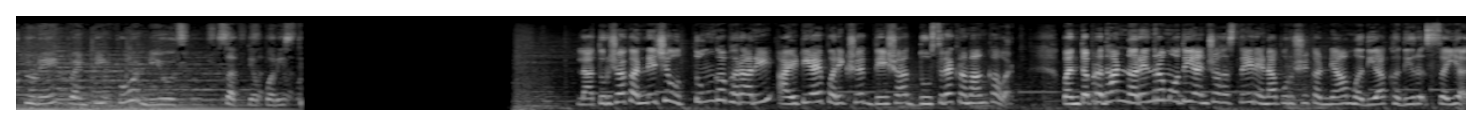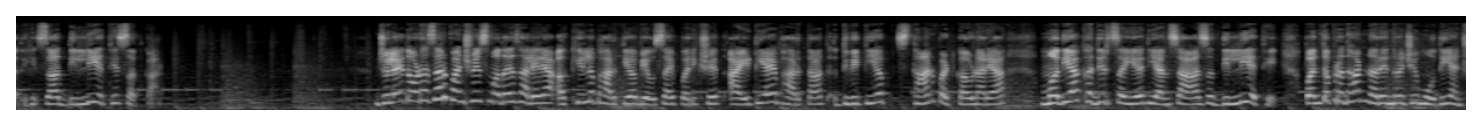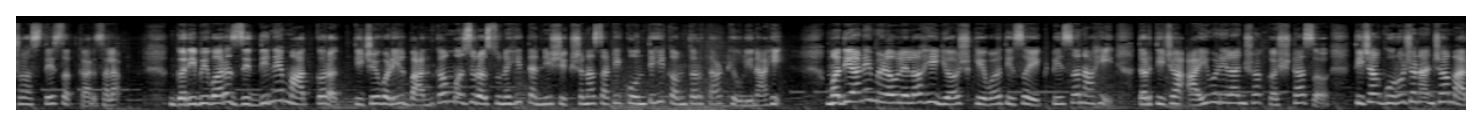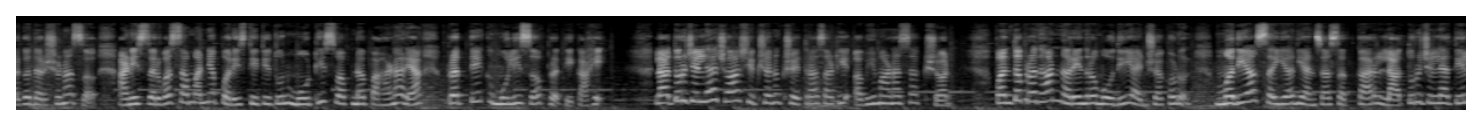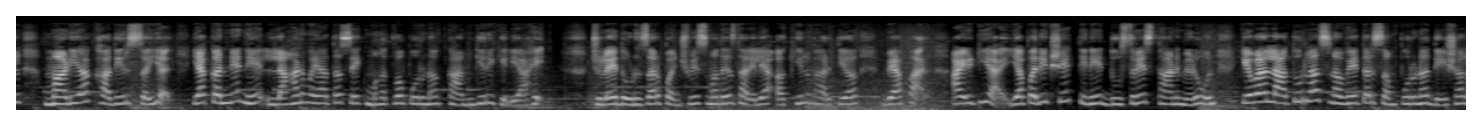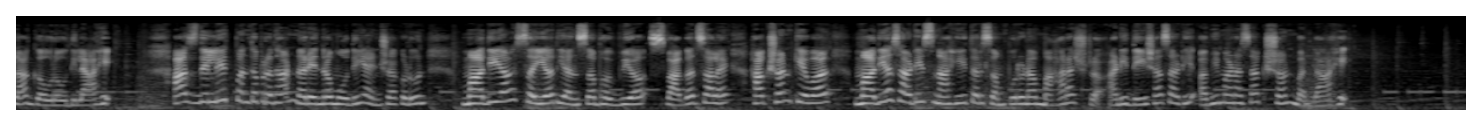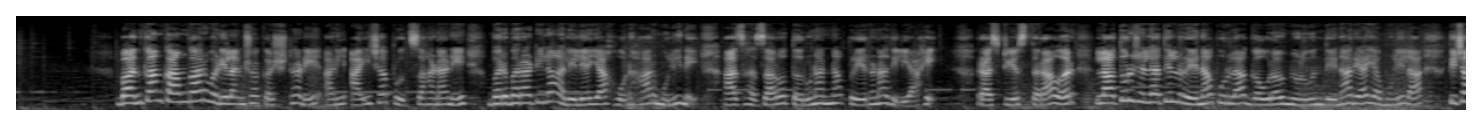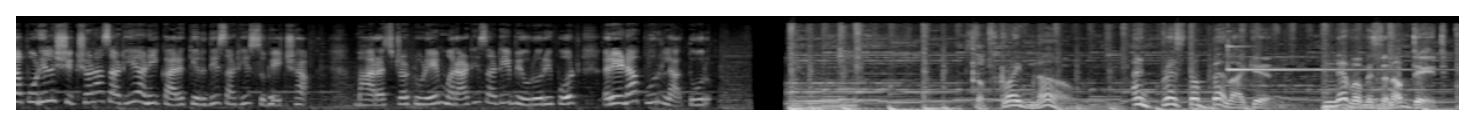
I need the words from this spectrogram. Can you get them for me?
Maharashtra today twenty four news सत्य परिस्थिती. लातूरच्या कन्येची उत्तुंग भरारी आयटीआय परीक्षेत देशात दुसऱ्या क्रमांकावर. पंतप्रधान नरेंद्र मोदी यांच्या हस्ते रेणापूरची कन्या मदिया खदीर सय्यद हिचा दिल्ली येथे सत्कार. जुलै दोन हजार पंचवीसमध्ये झालेल्या अखिल भारतीय व्यवसाय परीक्षेत आयटीआय भारतात द्वितीय स्थान पटकावणाऱ्या मदिया खदीर सय्यद यांचा आज दिल्ली येथे पंतप्रधान नरेंद्रजी मोदी यांच्या हस्ते सत्कार झाला. गरिबीवर जिद्दीने मात करत तिचे वडील बांधकाम मजूर असूनही त्यांनी शिक्षणासाठी कोणतीही कमतरता ठेवली नाही. मदियाने मिळवलेलं हे यश केवळ तिचं एकटीचं नाही तर तिच्या आई वडिलांच्या कष्टाचं तिच्या गुरुजनांच्या मार्गदर्शनाचं आणि सर्वसामान्य परिस्थितीतून मोठी स्वप्न पाहणाऱ्या प्रत्येक मुलीचं प्रतीक आहे. लातूर जिल्ह्याच्या शिक्षण क्षेत्रासाठी अभिमानाचा क्षण. पंतप्रधान नरेंद्र मोदी यांच्याकडून मदिया सय्यद यांचा सत्कार लातूर जिल्ह्यातील माडिया खादीर सय्यद या कन्येने लहान वयातच एक महत्त्वपूर्ण कामगिरी केली आहे. जुलै दोन हजार पंचवीसमध्ये झालेल्या अखिल भारतीय व्यापार आयटीआय या परीक्षेत तिने दुसरे स्थान मिळवून केवळ लातूरलाच नव्हे तर संपूर्ण देशाला गौरव दिला आहे. आज दिल्लीत पंतप्रधान नरेंद्र मोदी यांच्याकडून मादिया सय्यद यांचं भव्य स्वागत झालंय. हा क्षण केवळ मादियासाठीच नाही तर संपूर्ण महाराष्ट्र आणि देशासाठी अभिमानाचा क्षण बनला आहे. बांधकाम कामगार वडिलांच्या कष्टाने आणि आईच्या प्रोत्साहनाने भरभराटीला आलेल्या या होनहार मुलीने आज हजारो तरुणांना प्रेरणा दिली आहे राष्ट्रीय स्तरावर लातूर जिल्ह्यातील रेणापूरला गौरव मिळवून देणाऱ्या या मुलीला तिच्या पुढील शिक्षणासाठी आणि कारकिर्दीसाठी शुभेच्छा महाराष्ट्र टुडे मराठीसाठी bureau report Renapur Latur Subscribe now and press the bell icon. Never miss an update.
